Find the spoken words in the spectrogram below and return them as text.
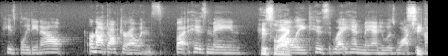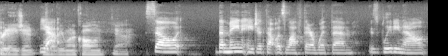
He's bleeding out. Or not Dr. Owens, but his main His like colleague, his right-hand man who was watching secret them. agent, Yeah. whatever you want to call him. Yeah. So the main agent that was left there with them is bleeding out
